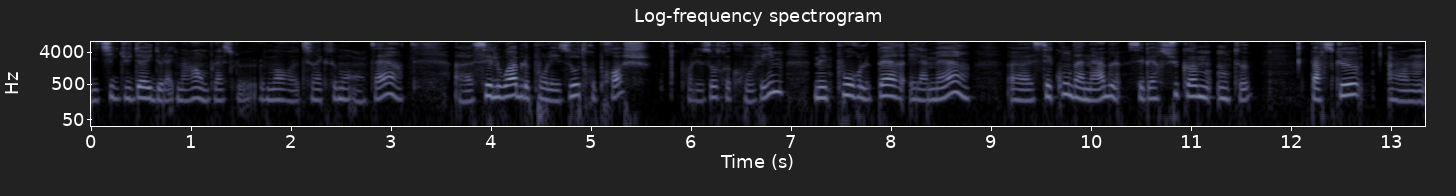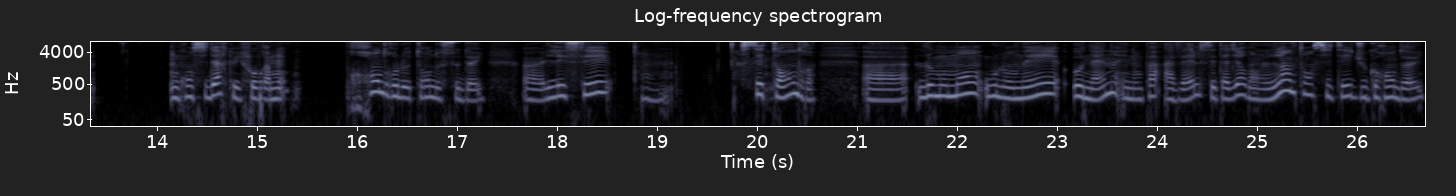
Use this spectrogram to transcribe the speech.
l'éthique du deuil de l'Agmara, on place le, mort directement en terre. C'est louable pour les autres proches, pour les autres Krovim, mais pour le père et la mère, c'est condamnable, c'est perçu comme honteux parce que on considère qu'il faut vraiment prendre le temps de ce deuil, euh, laisser euh, s'étendre le moment où l'on est onen et non pas avel, c'est-à-dire dans l'intensité du grand deuil,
